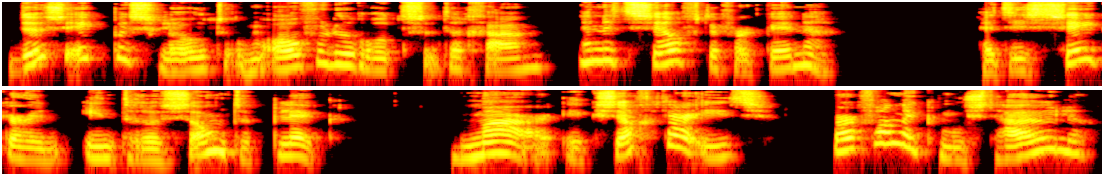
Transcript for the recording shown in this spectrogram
Dus ik besloot om over de rotsen te gaan en het zelf te verkennen. Het is zeker een interessante plek, maar ik zag daar iets waarvan ik moest huilen.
